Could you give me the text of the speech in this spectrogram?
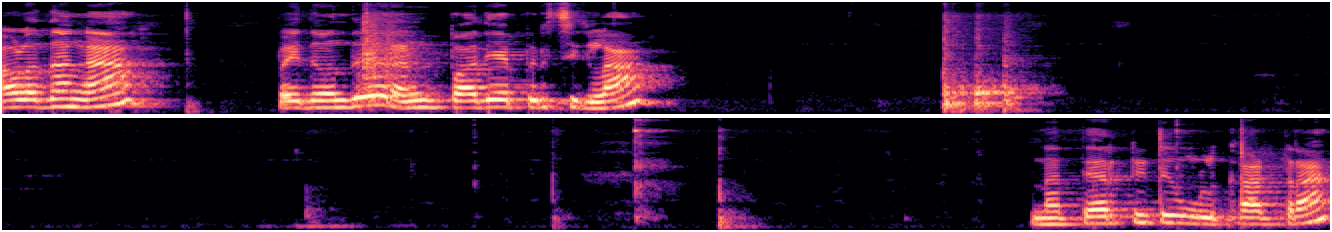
அவ்வளோதாங்க. இப்போ இது வந்து ரெண்டு பாதியாக பிரிச்சுக்கலாம். நான் திரட்டிட்டு உங்களுக்கு காட்டுறேன்.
